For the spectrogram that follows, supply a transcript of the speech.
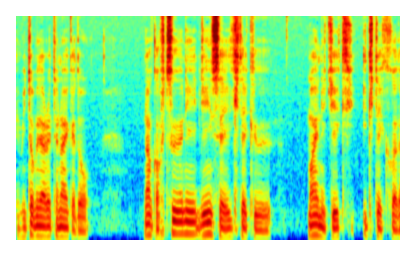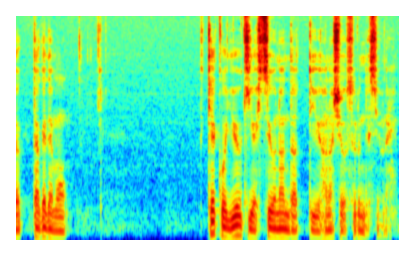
認められてないけどなんか普通に人生生きていく毎日生き生きていくかだけでも結構勇気が必要なんだっていう話をするんですよね。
